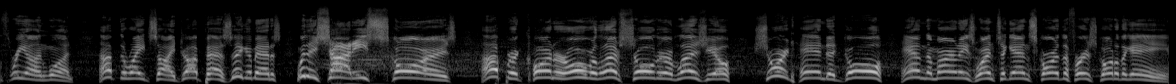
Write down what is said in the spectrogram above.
Three on one. Up the right side. Drop pass. Zigomanis with his shot. He scores. Upper corner over the left shoulder of Leggio. Short-handed goal. And the Marlies once again scored the first goal of the game.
